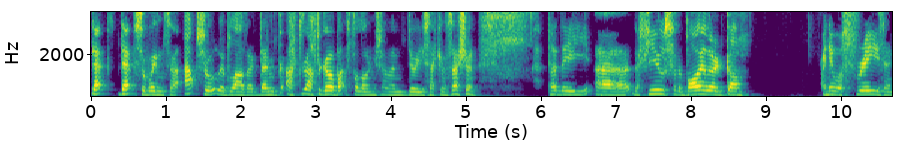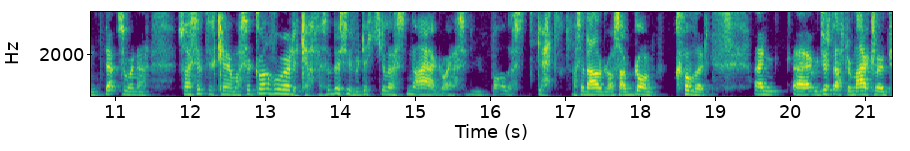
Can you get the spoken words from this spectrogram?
depths, depths of winter, absolutely blathered. Then have to go back for lunch and then do your second session but the uh, the fuse for the boiler had gone and it was freezing, depths of winter. So I said to Kim, I said, go have a word of Kath. I said, this is ridiculous. No, I ain't going. I said, you bottleless get. I said, I'll go. So I've gone covered. And uh, just after Michael had,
